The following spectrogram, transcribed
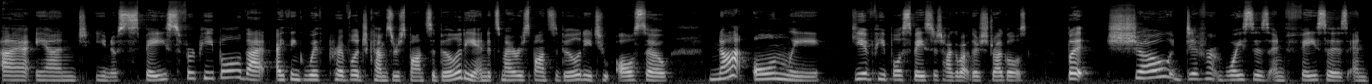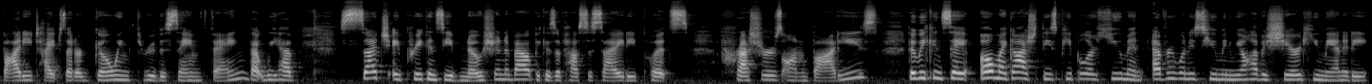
uh, and you know space for people that i think with privilege comes responsibility. And it's my responsibility to also not only give people space to talk about their struggles but show different voices and faces and body types that are going through the same thing that we have such a preconceived notion about because of how society puts pressures on bodies that we can say, oh my gosh, these people are human. Everyone is human. We all have a shared humanity.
